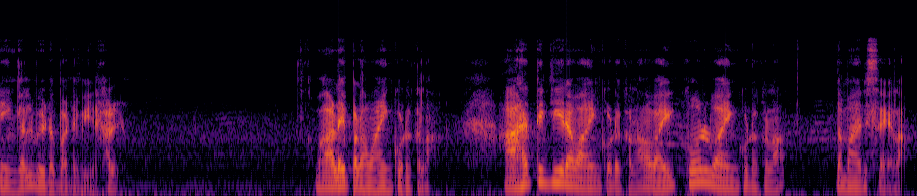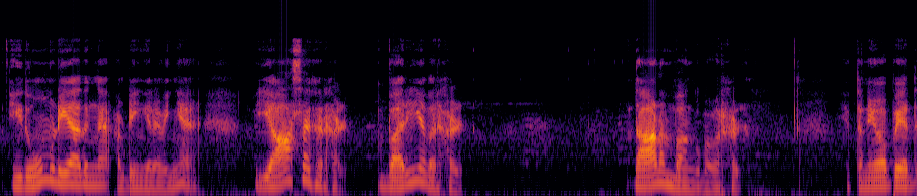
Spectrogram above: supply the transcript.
நீங்கள் விடுபடுவீர்கள். வாழைப்பழம் வாங்கி கொடுக்கலாம். அகத்திக்கீரை வாங்கி கொடுக்கலாம். வைக்கோல் வாங்கி கொடுக்கலாம். இந்த மாதிரி செய்யலாம். இதுவும் முடியாதுங்க அப்படிங்கிறவங்க யாசகர்கள் வறியவர்கள் தானம் வாங்குபவர்கள். எத்தனையோ பேர்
